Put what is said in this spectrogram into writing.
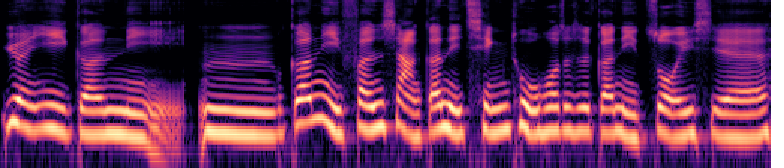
愿意跟你，嗯，跟你分享、跟你倾吐，或者是跟你做一些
